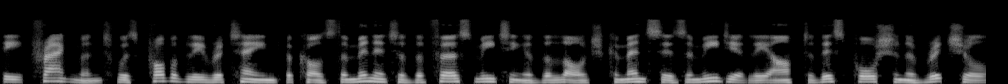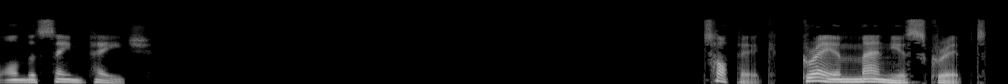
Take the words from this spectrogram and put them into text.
The fragment was probably retained because the minute of the first meeting of the lodge commences immediately after this portion of ritual on the same page. Topic: Graham manuscript.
